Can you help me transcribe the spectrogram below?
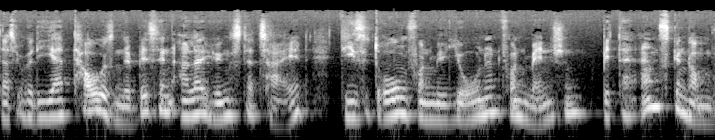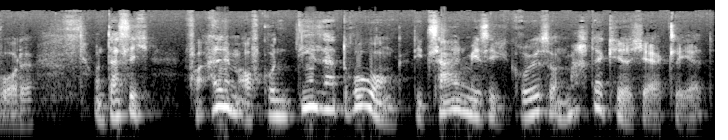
dass über die Jahrtausende bis in allerjüngster Zeit diese Drohung von Millionen von Menschen bitter ernst genommen wurde und dass sich vor allem aufgrund dieser Drohung die zahlenmäßige Größe und Macht der Kirche erklärt.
